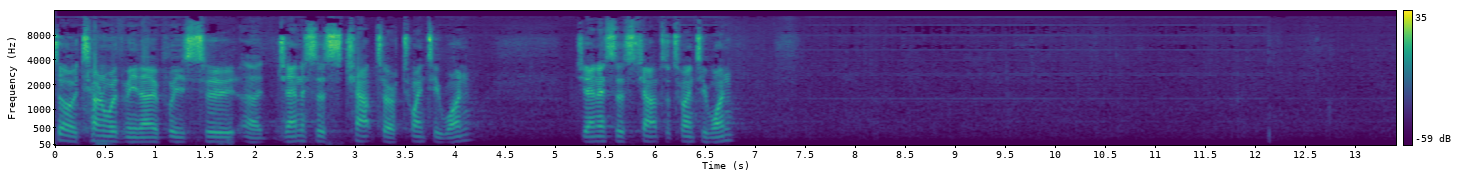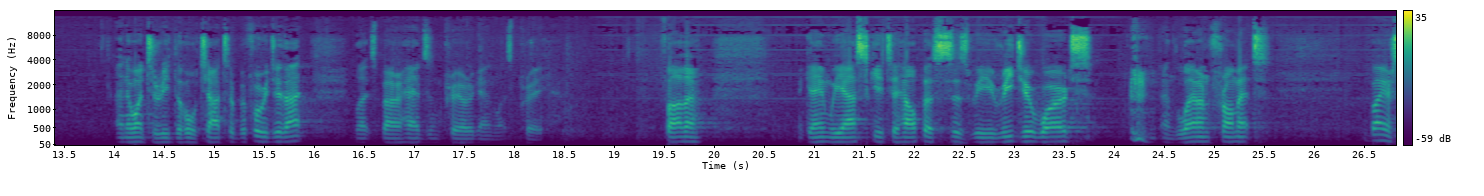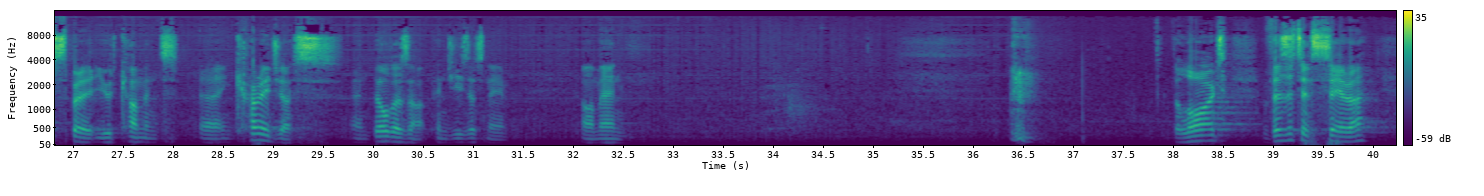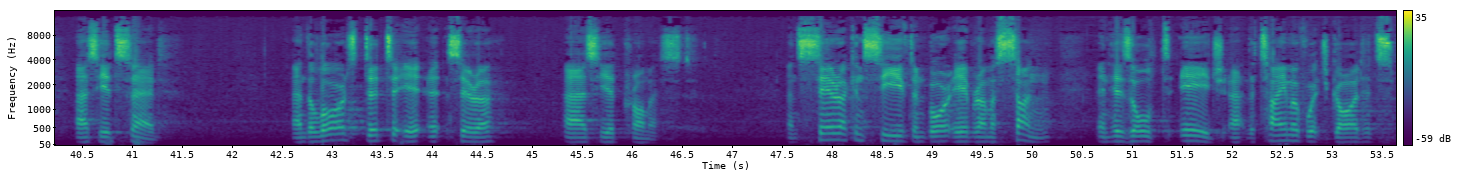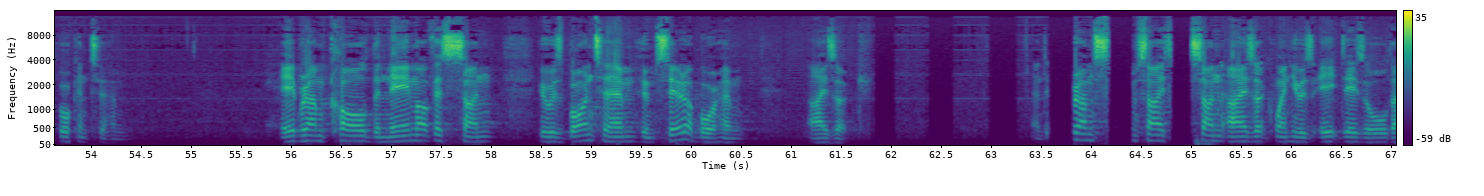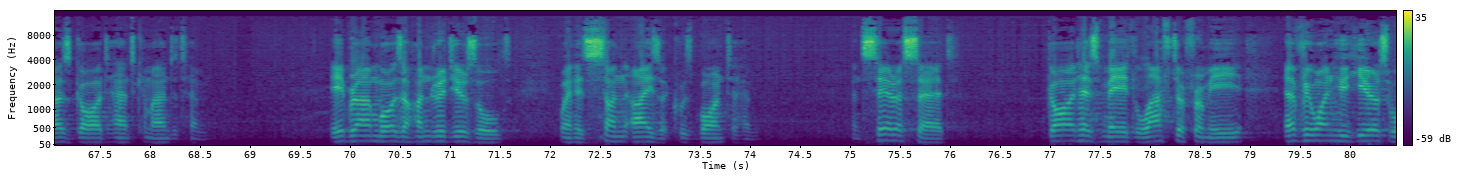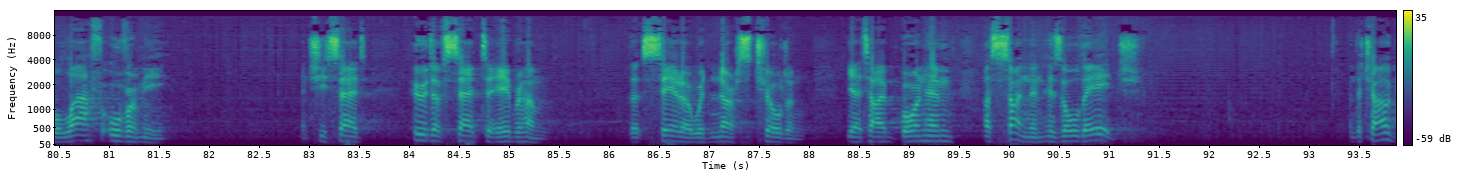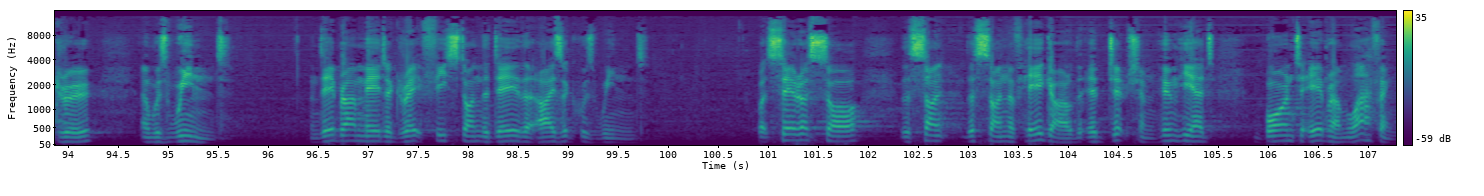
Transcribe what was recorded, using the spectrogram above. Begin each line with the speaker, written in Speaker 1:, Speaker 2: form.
Speaker 1: So turn with me now, please, to uh, Genesis chapter 21. Genesis chapter 21. And I want to read the whole chapter. Before we do that, let's bow our heads in prayer again. Let's pray. Father, again, we ask you to help us as we read your words and learn from it. By your Spirit, you would come and uh, encourage us and build us up in Jesus' name. Amen. the Lord visited Sarah as he had said, and the Lord did to uh, Sarah as he had promised. And Sarah conceived and bore Abram a son in his old age at the time of which God had spoken to him. Abram called the name of his son who was born to him, whom Sarah bore him, Isaac. And Abram circumcised his son Isaac when he was eight days old, as God had commanded him. Abram was a hundred years old when his son Isaac was born to him. And Sarah said, God has made laughter for me. Everyone who hears will laugh over me. And she said, Who would have said to Abraham, that Sarah would nurse children, yet I have borne him a son in his old age. And the child grew and was weaned. And Abraham made a great feast on the day that Isaac was weaned. But Sarah saw the son, the son of Hagar, the Egyptian, whom he had borne to Abraham, laughing.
